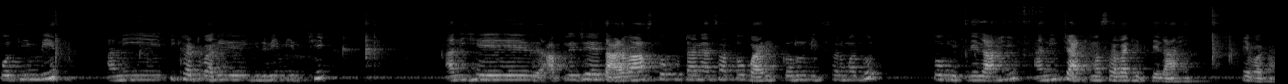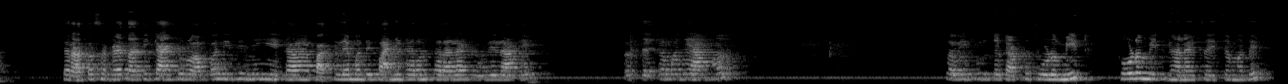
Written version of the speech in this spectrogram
कोथिंबीर आणि तिखटवाली हिरवी मिरची. आणि हे आपले जे डाळवा असतो फुटाण्याचा तो बारीक करून मिक्सरमधून तो घेतलेला आहे आणि चाट मसाला घेतलेला आहे. हे बघा. तर आता सगळ्यात आधी काय करू आपण? इथे मी एका पातेल्यामध्ये पाणी गरम करायला ठेवलेलं आहे. तर त्याच्यामध्ये आपण चवीपुरतं टाकू थोडं मीठ. थोडं मीठ घालायचं याच्यामध्ये.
